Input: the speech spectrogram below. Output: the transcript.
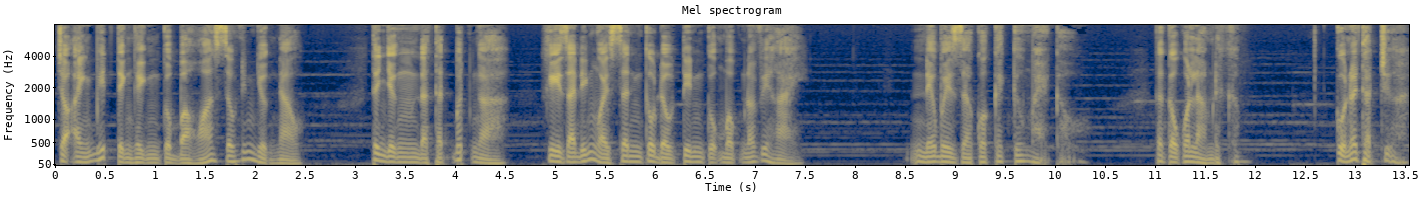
cho anh biết tình hình của bà Hóa xấu đến nhường nào. Thế nhưng là thật bất ngờ, Khi ra đến ngoài sân, câu đầu tiên cụ Mộc nói với Hải, Nếu bây giờ có cách cứu mẹ cậu, Các cậu có làm được không? Cô nói thật chứ à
